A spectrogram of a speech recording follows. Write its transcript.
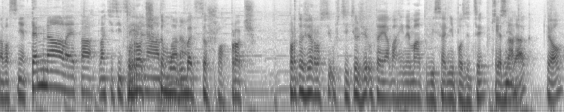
na vlastně temná léta 2011 Proč tomu 12. vůbec to šlo? Proč? Protože Rossi už cítil, že u té Yamahy nemá tu výsadní pozici. Přesně tak. Jo,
